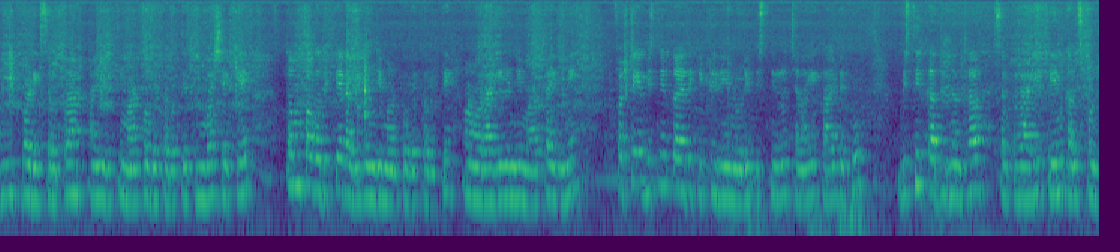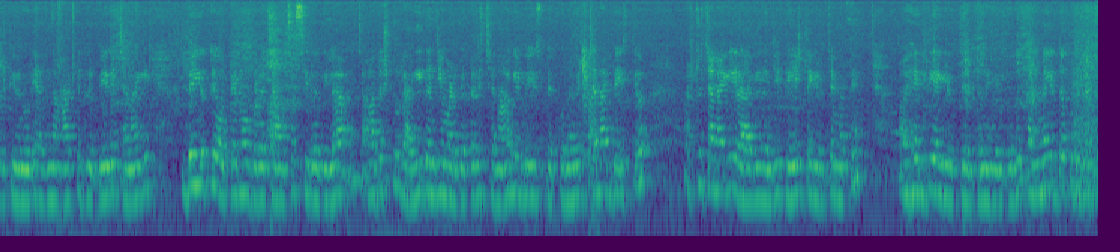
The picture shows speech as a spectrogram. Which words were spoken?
ಹೀಟ್ ಬಾಡಿಗೆ ಸ್ವಲ್ಪ ಈ ರೀತಿ ಮಾಡ್ಕೋಬೇಕಾಗುತ್ತೆ. ತುಂಬ ಶೆಕೆ. ತಂಪಾಗೋದಕ್ಕೆ ರಾಗಿ ಗಂಜಿ ಮಾಡ್ಕೋಬೇಕಾಗುತ್ತೆ. ರಾಗಿ ಗಂಜಿ ಮಾಡ್ತಾಯಿದ್ದೀನಿ ಫಸ್ಟಿಗೆ ಬಿಸಿನೀರು ಕಾಯೋದಕ್ಕೆ ಇಟ್ಟಿದ್ದೀನಿ ನೋಡಿ. ಬಿಸಿನೀರು ಚೆನ್ನಾಗಿ ಕಾಯಬೇಕು. ಬಿಸಿನೀರು ಕಾದಿದ ನಂತರ ಸ್ವಲ್ಪ ರಾಗಿ ಟೇನ್ ಕಲಿಸ್ಕೊಂಡಿರ್ತೀವಿ ನೋಡಿ. ಅದನ್ನು ಹಾಕಿದರೆ ಬೇಗ ಚೆನ್ನಾಗಿ ಬೇಯುತ್ತೆ. ಹೊಟ್ಟೆ ನೋವು ಬರೋ ಚಾನ್ಸಸ್ ಇರೋದಿಲ್ಲ. ಆದಷ್ಟು ರಾಗಿ ಗಂಜಿ ಮಾಡಬೇಕಾದ್ರೆ ಚೆನ್ನಾಗಿ ಬೇಯಿಸ್ಬೇಕು. ನಾವೆಷ್ಟು ಚೆನ್ನಾಗಿ ಬೇಯಿಸ್ತೀವೋ ಅಷ್ಟು ಚೆನ್ನಾಗಿ ರಾಗಿ, ಗಂಜಿ ಟೇಸ್ಟಾಗಿರುತ್ತೆ ಮತ್ತು ಹೆಲ್ದಿಯಾಗಿರುತ್ತೆ ಅಂತಲೇ ಹೇಳ್ಬೋದು. ತಣ್ಣಗಿದ್ದ ಕುಡಿಬೇಕು,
